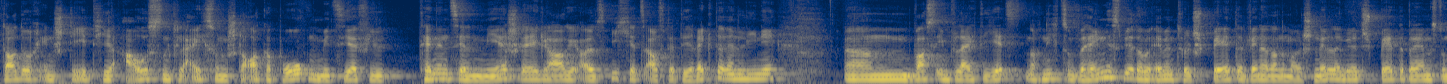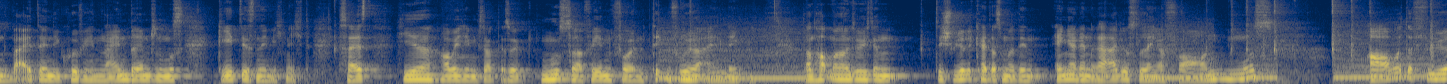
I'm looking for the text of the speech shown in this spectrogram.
Dadurch entsteht hier außen gleich so ein starker Bogen mit sehr viel tendenziell mehr Schräglage als ich jetzt auf der direkteren Linie. Ähm, was ihm vielleicht jetzt noch nicht zum Verhängnis wird, aber eventuell später, wenn er dann mal schneller wird, später bremst und weiter in die Kurve hineinbremsen muss, geht es nämlich nicht. Das heißt, hier habe ich ihm gesagt, also muss er auf jeden Fall einen Ticken früher einlenken. Dann hat man natürlich den die Schwierigkeit, dass man den engeren Radius länger fahren muss. Aber dafür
